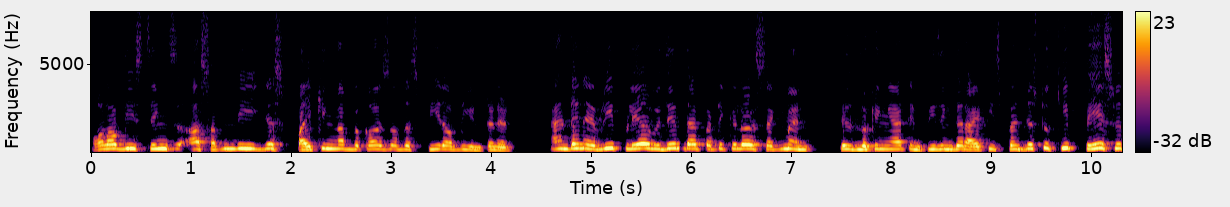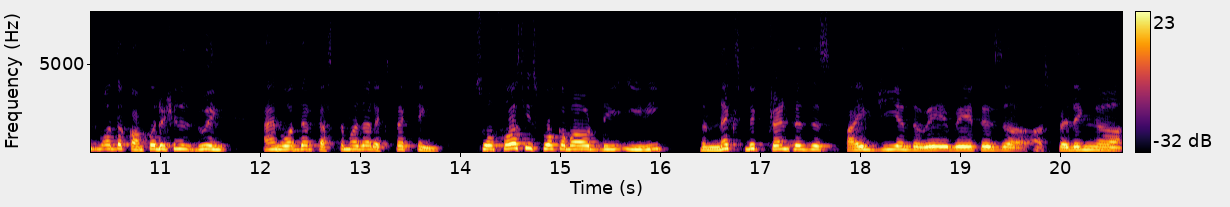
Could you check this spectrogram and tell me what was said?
All of these things are suddenly just spiking up because of the speed of the internet. And then every player within that particular segment is looking at increasing their IT spend just to keep pace with what the competition is doing and what their customers are expecting. So first he spoke about the EV. The next big trend is this 5G and the way, way it is uh, uh, spreading uh,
